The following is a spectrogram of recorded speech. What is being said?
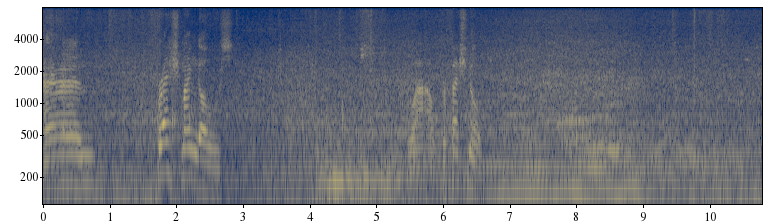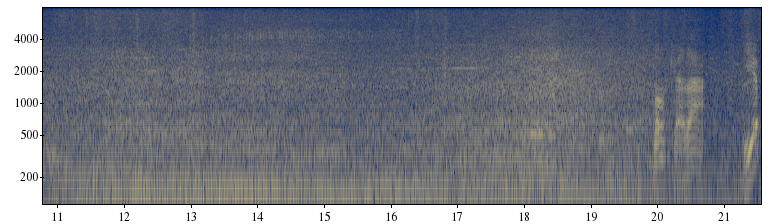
and fresh mangoes. Wow, professional. Look at that. Yep.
